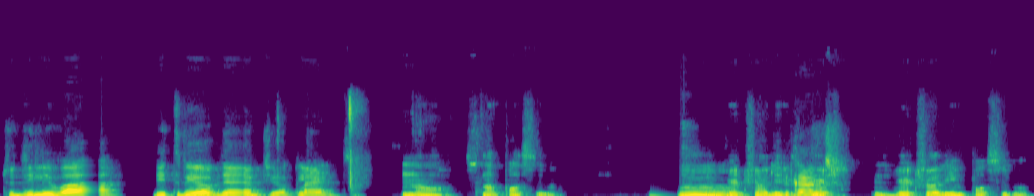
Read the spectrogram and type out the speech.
to deliver the three of them to your client. No, it's not possible. Mm, virtually, you can't. It's virtually impossible.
